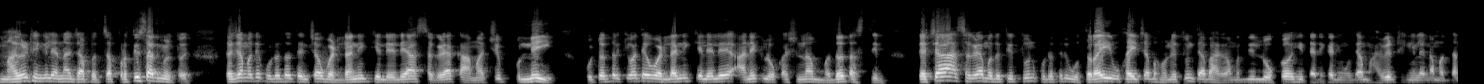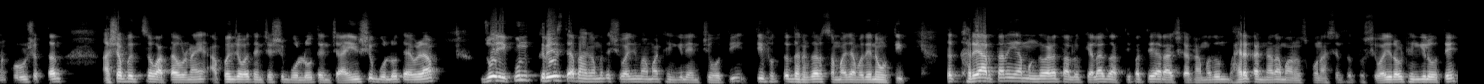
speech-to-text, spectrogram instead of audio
महावीर ठेंगले यांना ज्या पद्धतीचा प्रतिसाद मिळतोय त्याच्यामध्ये कुठं तर त्यांच्या वडिलांनी केलेल्या सगळ्या कामाची पुण्यही कुठं तर किंवा त्या वडिलांनी केलेले अनेक लोकांना मदत असतील त्याच्या सगळ्या मदतीतून कुठेतरी उतराई उखाईच्या भावनेतून त्या भागामधली लोक ही त्या ठिकाणी उद्या महावीर ठेंगले यांना मतदान करू शकतात. अशा पद्धतीचं वातावरण आहे. आपण जेव्हा त्यांच्याशी बोललो त्यांच्या आईंशी बोललो त्यावेळेला जो एकूण क्रेज त्या भागामध्ये शिवाजी मामा ठेंगले यांची होती ती फक्त धनगर समाजामध्ये नव्हती. तर खऱ्या अर्थाने या मंगळवेढा तालुक्याला जातीपाती या राजकारणामधून बाहेर काढणारा माणूस कोण असेल तर तो शिवाजीराव ठेंगले होते.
